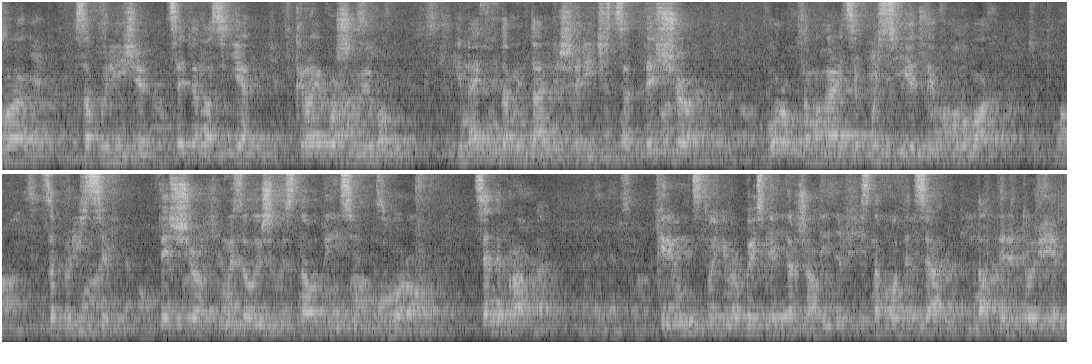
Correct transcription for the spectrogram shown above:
в Запоріжжі. Це для нас є вкрай важливо. І найфундаментальніша річ це те, що ворог намагається посіяти в головах запоріжців те, що ми залишились наодинці з ворогом. Це неправда. Керівництво європейських держав знаходиться на території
